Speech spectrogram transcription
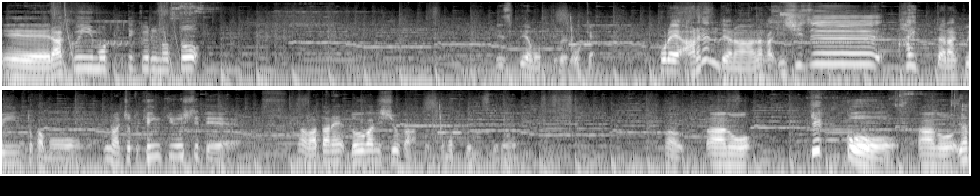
えー、楽園持ってくるのと、デスペア持ってくれる OK これあれなんだよななんか石図入った楽印とかも今ちょっと研究してて、まあ、またね動画にしようかなと思ってるんですけど、まあ、あの結構あのやっ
